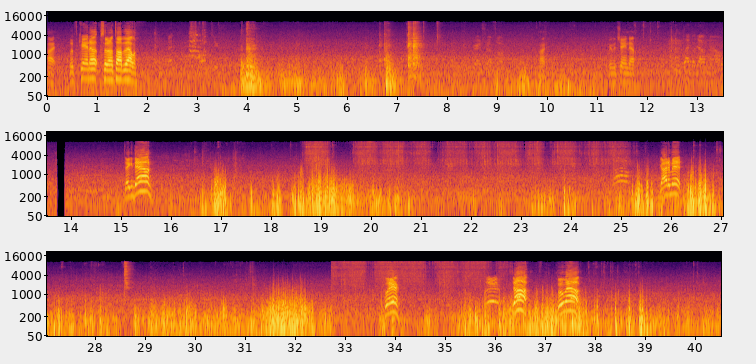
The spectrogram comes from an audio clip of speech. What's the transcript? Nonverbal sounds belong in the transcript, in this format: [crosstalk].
All right, lift the can up, sit on top of that one. All right. Bring the chain down. Let go down now. Take it down. Got him in. Clear. Clear. Stop. Boom out.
